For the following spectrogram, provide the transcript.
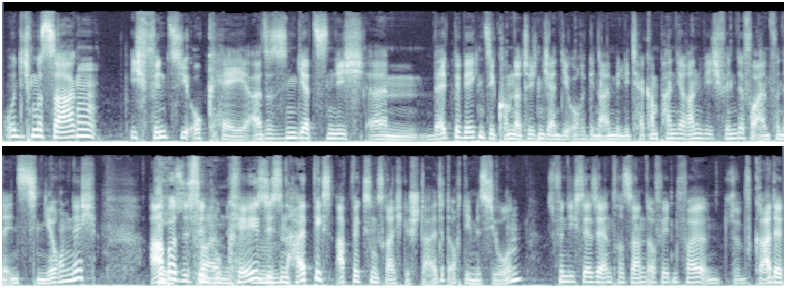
Und ich muss sagen, ich finde sie okay. Also sie sind jetzt nicht ähm, weltbewegend. Sie kommen natürlich nicht an die Original-Militärkampagne ran, wie ich finde, vor allem von der Inszenierung nicht. Aber sie sind okay, sie mhm. sind halbwegs abwechslungsreich gestaltet, auch die Mission. Das finde ich sehr, sehr interessant auf jeden Fall. Und gerade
